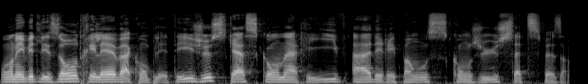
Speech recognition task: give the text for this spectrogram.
On invite les autres élèves à compléter jusqu'à ce qu'on arrive à des réponses qu'on juge satisfaisantes.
